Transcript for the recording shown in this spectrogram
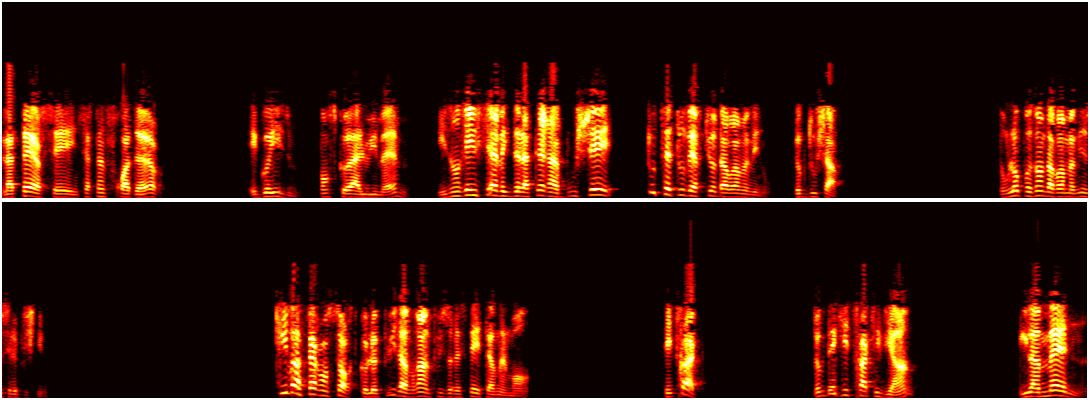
la terre, c'est une certaine froideur, égoïsme, pense qu'à lui-même. Ils ont réussi avec de la terre à boucher toute cette ouverture d'Abraham Avinu, le Gdusha. Donc l'opposant d'Abraham Avinu, c'est le Plishtim. Qui va faire en sorte que le puits d'Abraham puisse rester éternellement? C'est Yitzhak. Donc dès qu'Yitzhak il vient, il amène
